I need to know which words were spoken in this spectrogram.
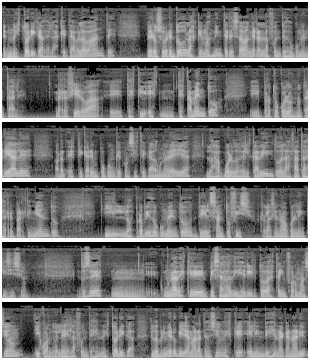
etnohistóricas de las que te hablaba antes, pero sobre todo las que más me interesaban eran las fuentes documentales. Me refiero a eh, mm, testamentos, eh, protocolos notariales, ahora explicaré un poco en qué consiste cada una de ellas, los acuerdos del cabildo, las datas de repartimiento. y los propios documentos del Santo Oficio relacionado con la Inquisición. Entonces, mm, una vez que empiezas a digerir toda esta información y cuando lees las fuentes histórica, lo primero que llama la atención es que el indígena canario,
